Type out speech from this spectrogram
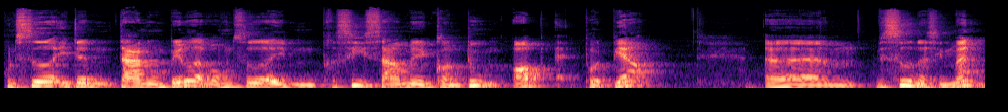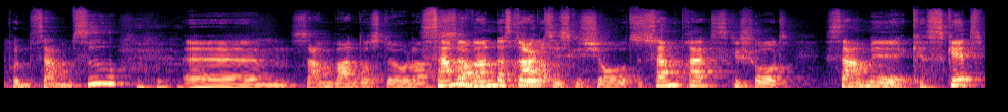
Hun sidder i den, der er nogle billeder, hvor hun sidder i den præcis samme gondol op på et bjerg, øhm, ved siden af sin mand på den samme side. øhm, Samme vandrestøvler, Samme vandrestøvler. praktiske shorts. samme praktiske shorts, samme kasket,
